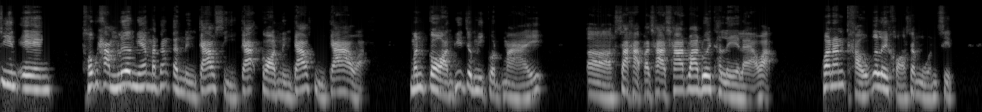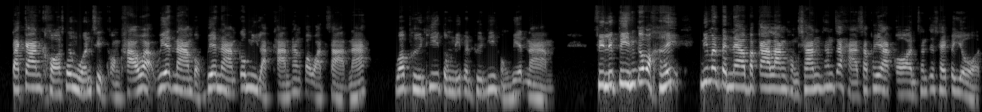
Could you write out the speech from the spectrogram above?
จีนเองเขาทำเรื่องนี้มาตั้งแต่หนึ่งเก้าสี่เก้าก่อนหนึ่งเก้าสี่เก้าอะ มันก่อนที่จะมีกฎหมาย สหประชาชาติว่าด้วยทะเลแล้วอะ เพราะนั้นเขาก็เลยขอสงวนสิทธิ์ แต่การขอสงวนสิทธิ์ของเขาอะเวียดนามบอกเวียดนามก็มีหลักฐานทางประวัติศาสตร์นะ ว่าพื้นที่ตรงนี้เป็นพื้นที่ของเวียดนาม ฟิลิปปินส์ก็บอกเฮ้ยนี่มันเป็นแนวปะการังของฉันฉันจะหาทรัพยากรฉันจะใช้ประโยชน์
